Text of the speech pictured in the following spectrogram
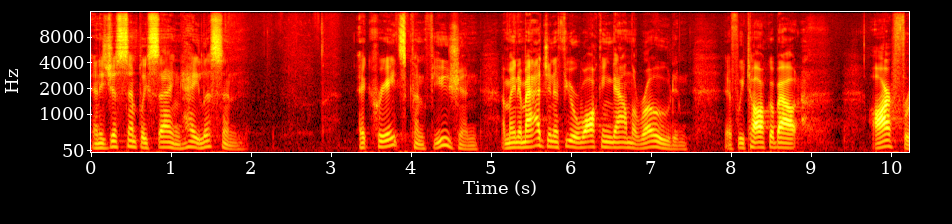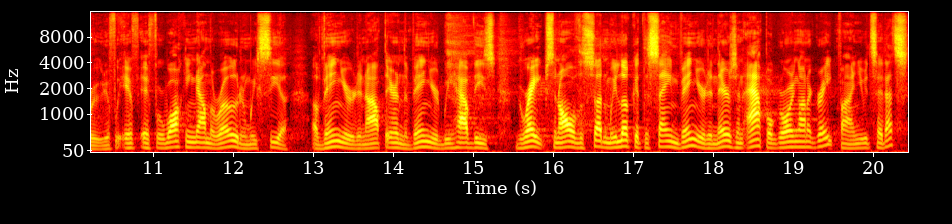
And he's just simply saying, hey, listen, it creates confusion I mean, imagine if you were walking down the road and if we talk about our fruit, if, we, if, if we're walking down the road and we see a, a vineyard, and out there in the vineyard we have these grapes, and all of a sudden we look at the same vineyard and there's an apple growing on a grapevine, you would say, that's,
